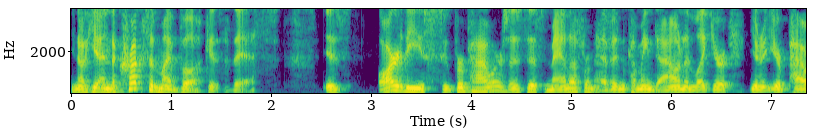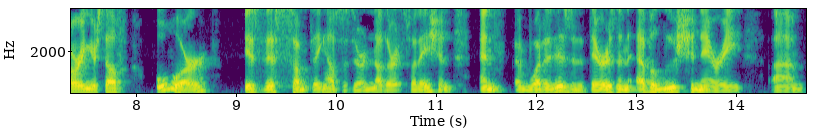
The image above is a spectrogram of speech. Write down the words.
you know, here and the crux of my book is this: is are these superpowers? Is this manna from heaven coming down, and like you're you know you're powering yourself, or is this something else? Is there another explanation? And and what it is is that there is an evolutionary um,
